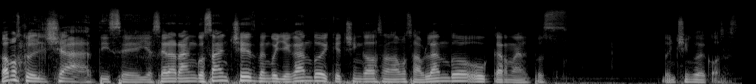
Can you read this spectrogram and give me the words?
Vamos con el chat. Dice Yacer Arango Sánchez. Vengo llegando. ¿De qué chingados andamos hablando? Uh, carnal, pues. De un chingo de cosas.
